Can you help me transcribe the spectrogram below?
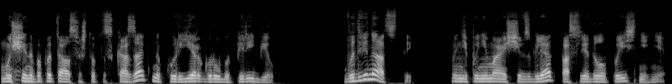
Мужчина попытался что-то сказать, но курьер грубо перебил. «Вы двенадцатый. На непонимающий взгляд последовало пояснение.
